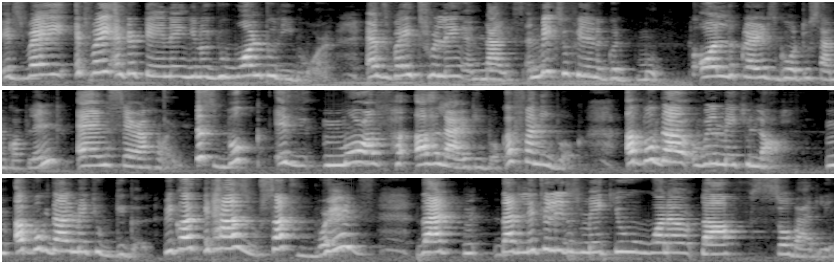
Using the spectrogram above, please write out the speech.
It's very it's very entertaining. You know, you want to read more. And it's very thrilling and nice and makes you feel in a good mood. All the credits go to Sam Copeland and Sarah Horne. This book is more of a hilarity book, a funny book, a book that will make you laugh, a book that will make you giggle because it has such words that that literally just make you wanna laugh so badly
